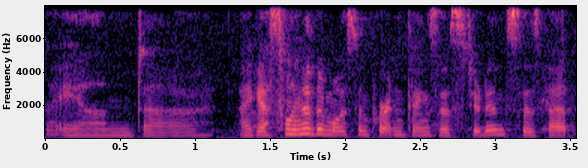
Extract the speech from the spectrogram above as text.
And uh, I guess one of the most important things as students is that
